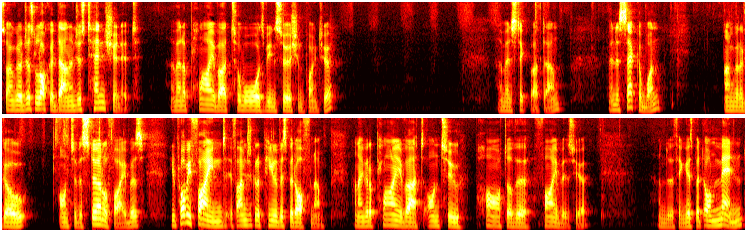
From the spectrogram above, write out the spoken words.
So I'm going to just lock it down and just tension it and then apply that towards the insertion point here and then stick that down. Then the second one, I'm going to go onto the sternal fibers. You'll probably find, if I'm just going to peel this bit off now, and I'm going to apply that onto part of the fibers here, under the fingers. But on men,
